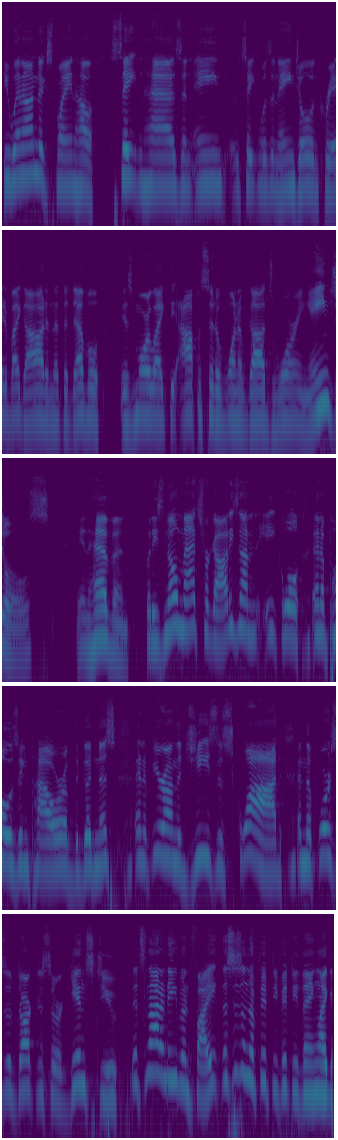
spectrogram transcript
He went on to explain how Satan has an angel, Satan was an angel and created by God, and that the devil is more like the opposite of one of God's warring angels in heaven. But he's no match for God. He's not an equal and opposing power of the goodness. And if you're on the Jesus squad and the forces of darkness are against you, it's not an even fight. This isn't a 50 50 thing like,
